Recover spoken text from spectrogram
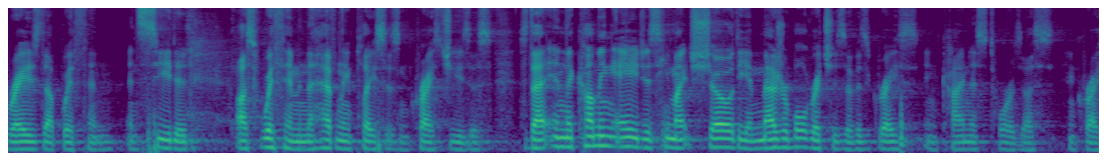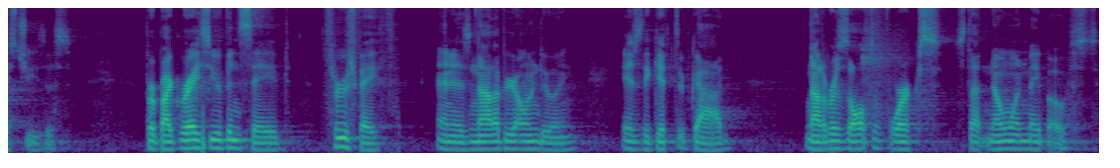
raised up with him and seated us with him in the heavenly places in Christ Jesus, so that in the coming ages he might show the immeasurable riches of his grace and kindness towards us in Christ Jesus. For by grace you have been saved through faith, and it is not of your own doing, it is the gift of God, not a result of works, so that no one may boast.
